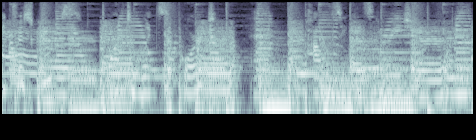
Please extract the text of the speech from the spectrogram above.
Interest groups want to win support and policy consideration for their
